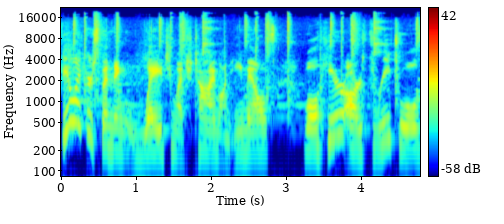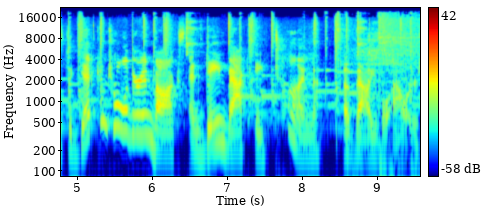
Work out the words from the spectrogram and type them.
Feel like you're spending way too much time on emails? Well, here are three tools to get control of your inbox and gain back a ton of valuable hours.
